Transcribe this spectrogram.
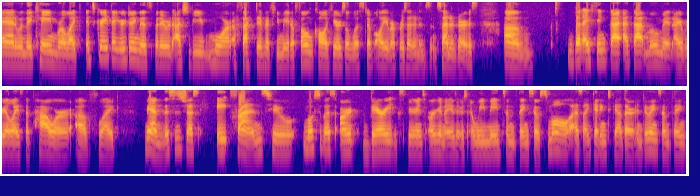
and when they came we're like it's great that you're doing this but it would actually be more effective if you made a phone call. Here's a list of all your representatives and senators. Um, but i think that at that moment i realized the power of like man this is just eight friends who most of us aren't very experienced organizers and we made something so small as like getting together and doing something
